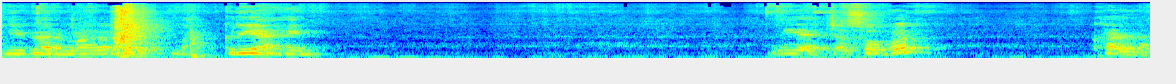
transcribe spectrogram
ही गरमागरम भाकरी आहे. याच्यासोबत खरडा.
